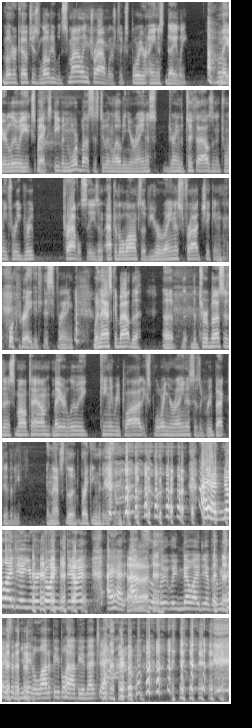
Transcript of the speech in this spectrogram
motor coaches loaded with smiling travelers to explore Uranus daily. Uh-huh. Mayor Louis expects even more buses to unload in Uranus during the 2023 group travel season after the launch of Uranus Fried Chicken Incorporated this spring. When asked about the, uh, the the tour buses in a small town, Mayor Louis keenly replied, "Exploring Uranus is a group activity." And that's the breaking news from. I had no idea you were going to do it. I had absolutely no idea. But let me tell you something. You made a lot of people happy in that chat room.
